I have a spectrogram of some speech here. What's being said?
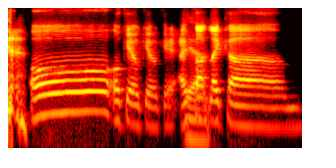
Oh, okay, okay, okay. I Yeah. thought like um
